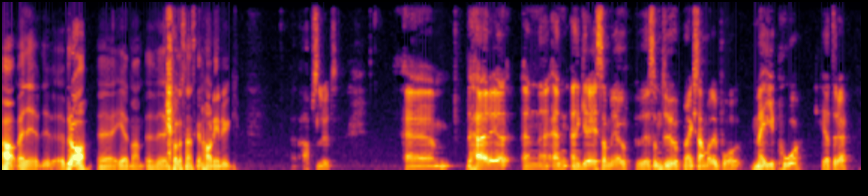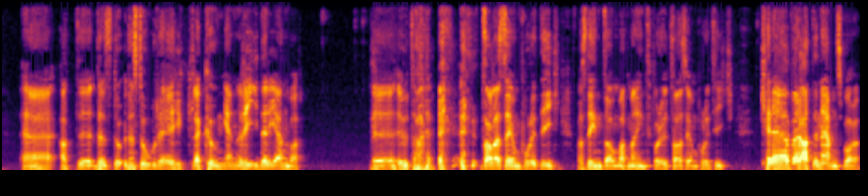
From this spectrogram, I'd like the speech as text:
Ja, men eh, bra eh, Edman, Eh, Kolla Svenskan har din rygg. Absolut. Ehm, det här är en, en, en grej som, jag upp, som du uppmärksammade på, mig på, heter det. Eh, Att den, sto, den store hycklarkungen rider igen va? Uttal, uttalar sig om politik, fast inte om att man inte får uttala sig om politik. Kräver att det nämns bara.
